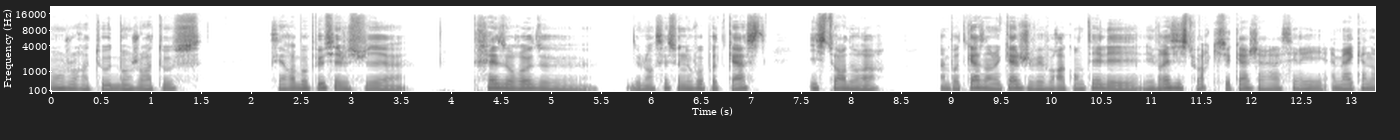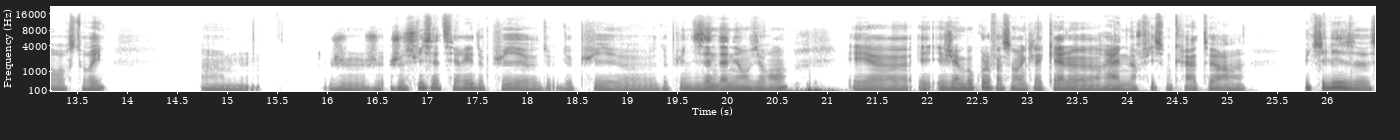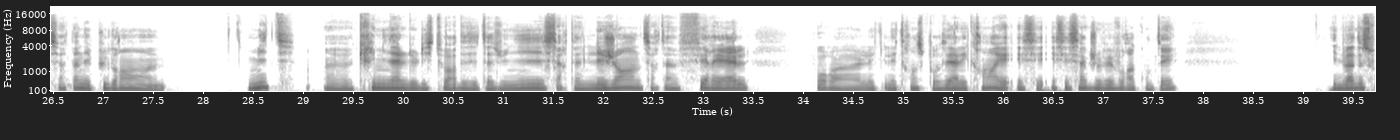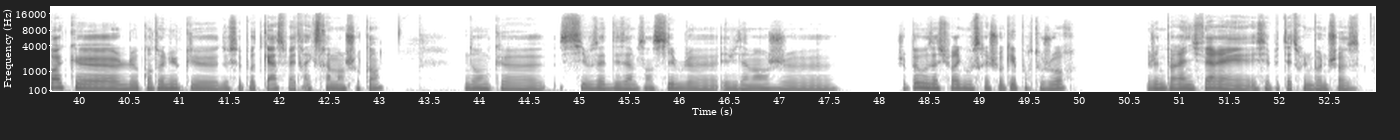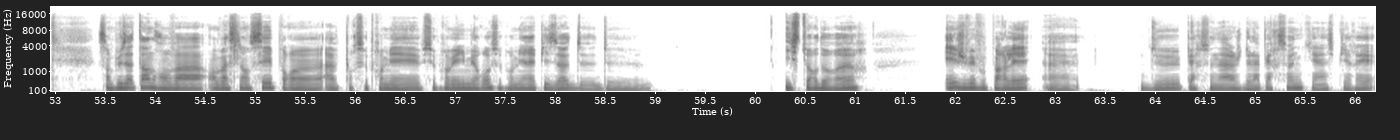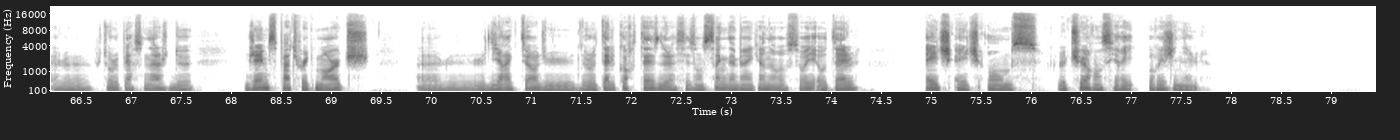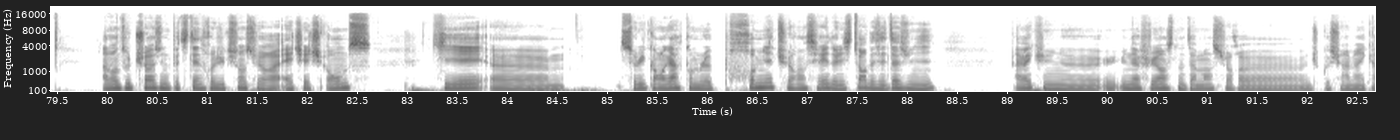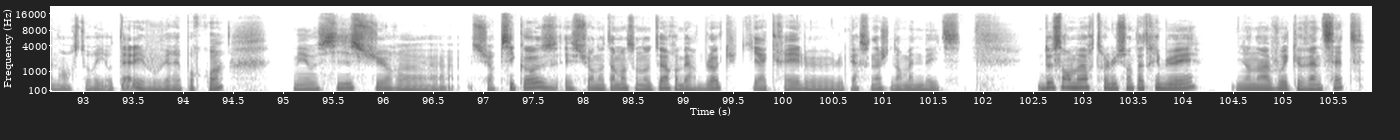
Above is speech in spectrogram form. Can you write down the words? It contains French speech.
Bonjour à toutes, bonjour à tous. C'est Rob Opus et je suis euh, très heureux de, lancer ce nouveau podcast Histoire d'horreur. Un podcast dans lequel je vais vous raconter les, vraies histoires qui se cachent derrière la série American Horror Story. Euh, je, suis cette série depuis, euh, une dizaine d'années environ et, j'aime beaucoup la façon avec laquelle Ryan Murphy, son créateur, utilise certains des plus grands mythes euh, criminels de l'histoire des États-Unis, certaines légendes, certains faits réels pour euh, les, transposer à l'écran et, c'est ça que je vais vous raconter. Il va de soi que le contenu de ce podcast va être extrêmement choquant. Donc, euh, si vous êtes des âmes sensibles, évidemment, je, peux vous assurer que vous serez choqués pour toujours. Je ne peux rien y faire et c'est peut-être une bonne chose. Sans plus attendre, on va, se lancer pour, euh, ce, premier, numéro, ce premier épisode de, Histoire d'horreur. Et je vais vous parler euh, de personnage, de la personne qui a inspiré le, plutôt le personnage de James Patrick March, euh, le, directeur de l'hôtel Cortez de la saison 5 d'American Horror Story Hotel, H.H. Holmes, le tueur en série originel. Avant toute chose, une petite introduction sur H.H. Holmes, qui est euh, celui qu'on regarde comme le premier tueur en série de l'histoire des États-Unis, avec une, une influence notamment sur, euh, du coup, sur American Horror Story Hotel, et vous verrez pourquoi, mais aussi sur, euh, sur Psychose et sur notamment son auteur Robert Bloch, qui a créé le, le personnage de Norman Bates. 200 meurtres lui sont attribués, il n'en a avoué que 27,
